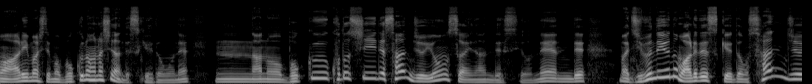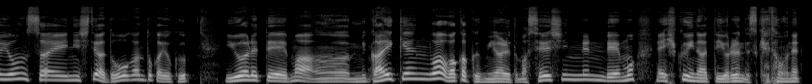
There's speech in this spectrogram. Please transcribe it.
まあ、ありまして、まあ、僕の話なんですけれどもね、うんあの僕、今年で34歳なんですよね。で、まあ、自分で言うのもあれですけれども、34歳にしては童顔とかよく言われて、まあ、うん外見は若く見られると、まあ、精神年齢も低いなって言われるんですけどもね、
